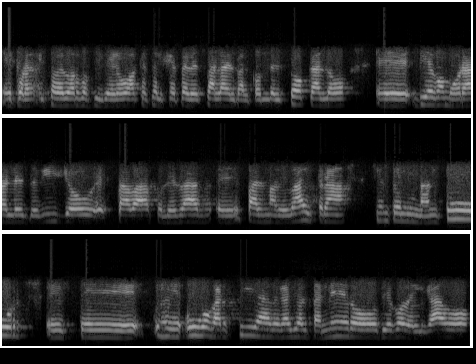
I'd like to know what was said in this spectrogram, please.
eh, por ahí está Eduardo Figueroa, que es el jefe de sala del Balcón del Zócalo, eh, Diego Morales de Villo, estaba Soledad eh, Palma de Baltra, de Limantur, este, eh, Hugo García de Gallo Altanero, Diego Delgado,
